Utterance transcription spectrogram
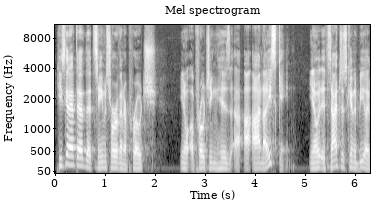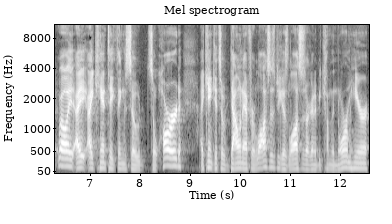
he's going to have to have that same sort of an approach you know approaching his uh, uh, on ice game you know, it's not just going to be like, well, I, I, can't take things so so hard. I can't get so down after losses because losses are going to become the norm here.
